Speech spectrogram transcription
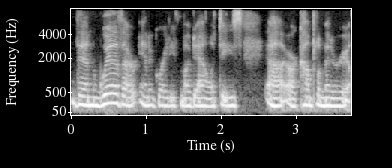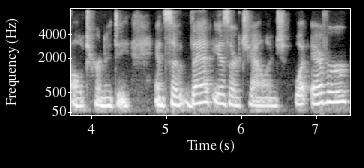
then with our integrative modalities, uh, our complementary alternative. And so that is our challenge. Whatever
